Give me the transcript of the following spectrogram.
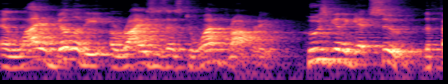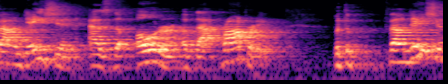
and liability arises as to one property. Who's going to get sued? The foundation as the owner of that property. But the foundation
